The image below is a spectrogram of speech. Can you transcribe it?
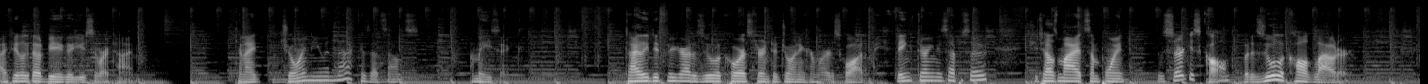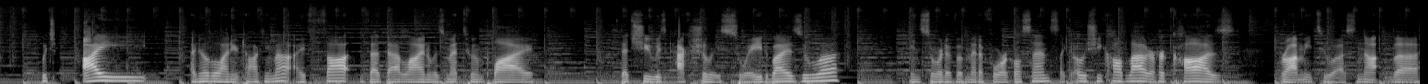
I feel like that would be a good use of our time. Can I join you in that? Because that sounds amazing. Ty Lee did figure out Azula coerced her into joining her murder squad. I think during this episode, she tells Mai at some point, the circus called, but Azula called louder. Which I I know the line you're talking about. I thought that that line was meant to imply that she was actually swayed by Azula in sort of a metaphorical sense. Like, oh, she called louder. Her cause brought me to us, not the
